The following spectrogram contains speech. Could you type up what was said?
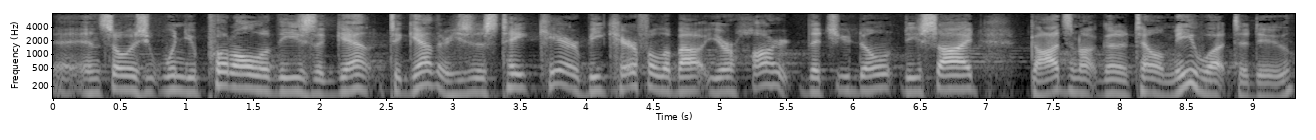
And so, as you, when you put all of these together, he says, Take care, be careful about your heart that you don't decide, God's not going to tell me what to do.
